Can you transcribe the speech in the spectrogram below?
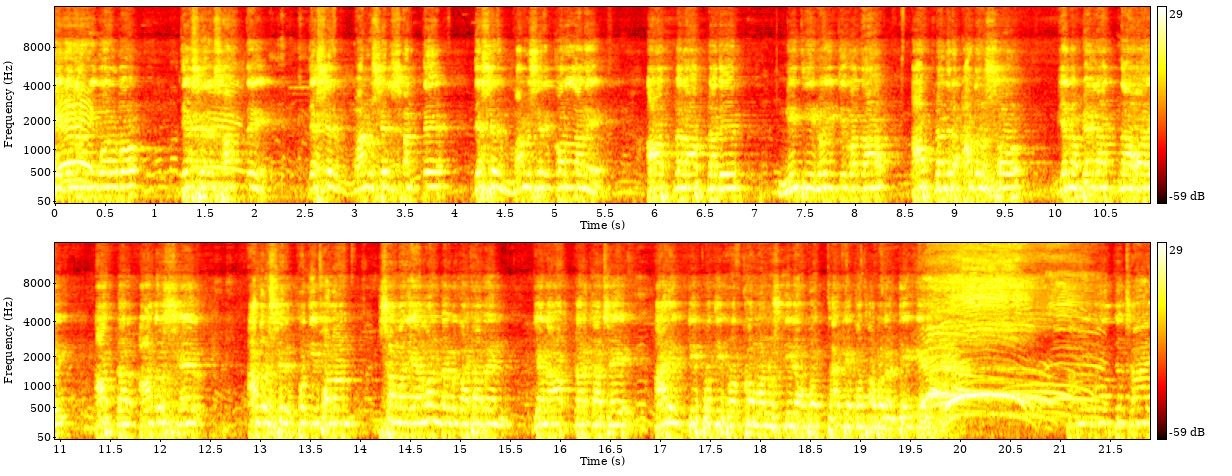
এই জন্য আমি বলব, দেশের স্বার্থে, দেশের মানুষের স্বার্থে, দেশের মানুষের কল্যাণে আপনারা আপনাদের নীতি, নৈতিকতা, আপনাদের আদর্শ যেন ব্যাঘাত না হয়, আপনার আদর্শের আদর্শের প্রতিফলন সমাজে এমন ভাবে ঘটাবেন যেন আপনার কাছে আরেকটি প্রতিপক্ষ মানুষ নিরাপদ থাকে, কথা বলেন ঠিক? আমি বলতে চাই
